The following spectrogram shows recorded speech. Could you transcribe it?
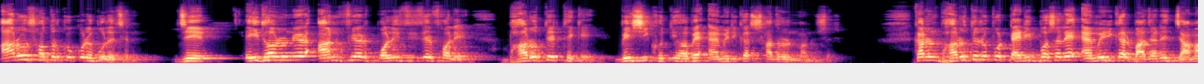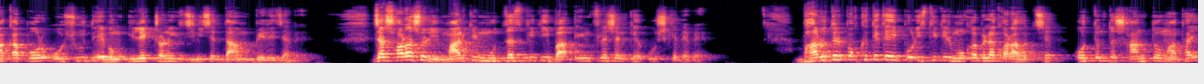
আরও সতর্ক করে বলেছেন যে এই ধরনের আনফেয়ার পলিসিসের ফলে ভারতের থেকে বেশি ক্ষতি হবে আমেরিকার সাধারণ মানুষের। কারণ ভারতের ওপর ট্যারিফ বসালে আমেরিকার বাজারে জামা কাপড় ওষুধ এবং ইলেকট্রনিক্স জিনিসের দাম বেড়ে যাবে, যা সরাসরি মার্কিন মুদ্রাস্ফীতি বা ইনফ্লেশনকে উস্কে দেবে। ভারতের পক্ষ থেকে এই পরিস্থিতির মোকাবেলা করা হচ্ছে অত্যন্ত শান্ত মাথায়,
